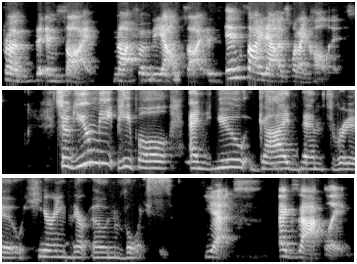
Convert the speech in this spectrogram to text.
from the inside, not from the outside. It's inside out is what I call it. So you meet people and you guide them through hearing their own voice. Yes, exactly.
